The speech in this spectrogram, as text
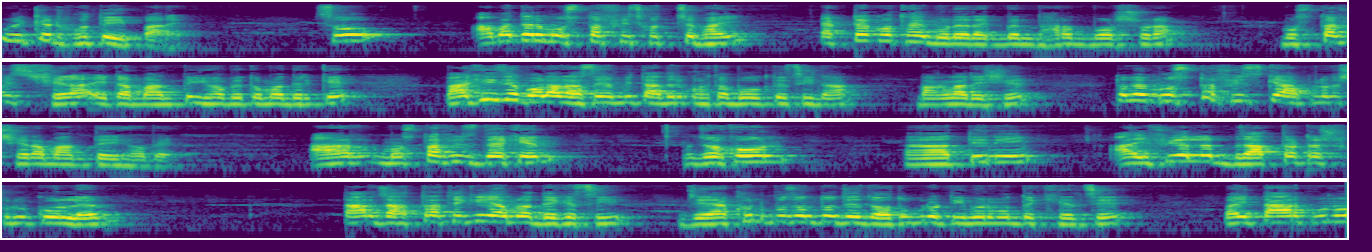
উইকেট হতেই পারে। সো আমাদের মোস্তাফিজ হচ্ছে ভাই, একটা কথাই মনে রাখবেন ভারতবর্ষরা মোস্তাফিজ সেরা, এটা মানতেই হবে তোমাদেরকে। বাকি যে বলার আছে, আমি তাদের কথা বলতেছি না, বাংলাদেশের। তবে মোস্তাফিজকে আপনার সেরা মানতেই হবে। আর মোস্তাফিজ দেখেন, যখন তিনি আইপিএল যাত্রাটা শুরু করলেন, তার যাত্রা থেকেই আমরা দেখেছি যে এখন পর্যন্ত যে যতগুলো টিমের মধ্যে খেলছে, ভাই, তার কোনো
